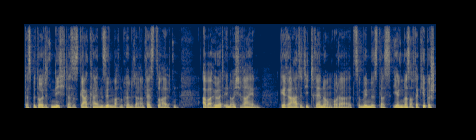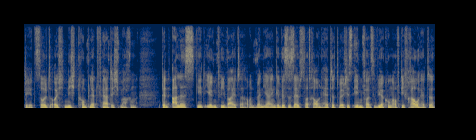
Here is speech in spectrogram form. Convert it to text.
Das bedeutet nicht, dass es gar keinen Sinn machen könnte, daran festzuhalten. Aber hört in euch rein. Gerade die Trennung oder zumindest, dass irgendwas auf der Kippe steht, sollte euch nicht komplett fertig machen. Denn alles geht irgendwie weiter, und wenn ihr ein gewisses Selbstvertrauen hättet, welches ebenfalls Wirkung auf die Frau hätte,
